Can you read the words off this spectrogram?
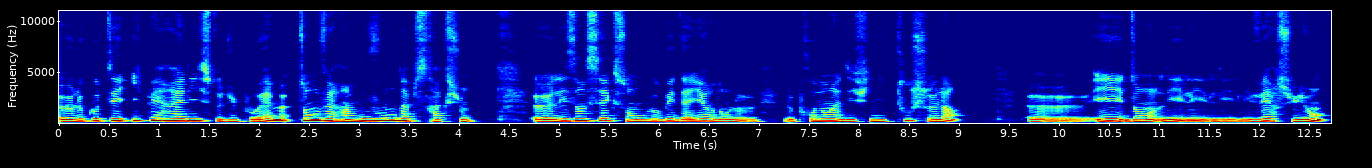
le côté hyper réaliste du poème tend vers un mouvement d'abstraction. les insectes sont englobés d'ailleurs dans le, pronom indéfini tout cela. et dans les, vers suivants,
